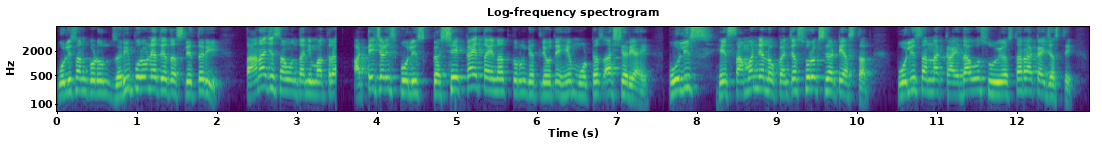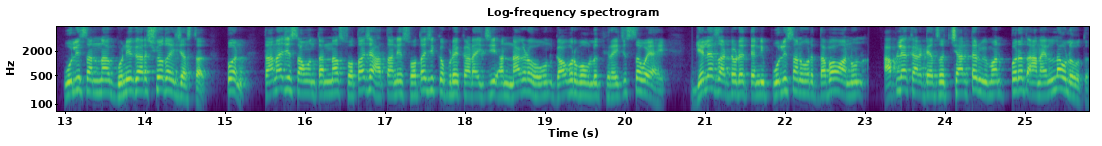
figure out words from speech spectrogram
पोलिसांकडून जरी पुरवण्यात येत असले तरी तानाजी सावंतांनी मात्र अठ्ठेचाळीस पोलीस कसे काय तैनात करून घेतले होते हे मोठंच आश्चर्य आहे. पोलीस हे सामान्य लोकांच्या सुरक्षेसाठी असतात. पोलिसांना कायदा व सुव्यवस्था राखायची असते. पोलिसांना गुन्हेगार शोधायचे असतात. पण तानाजी सावंतांना स्वतःच्या हाताने स्वतःचे कपडे काढायची आणि नागड होऊन गावभर बोंबलत फिरायची सवय आहे. गेल्याच आठवड्यात त्यांनी पोलिसांवर दबाव आणून आपल्या कार्ट्याचं चार्टर विमान परत आणायला लावलं होतं.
